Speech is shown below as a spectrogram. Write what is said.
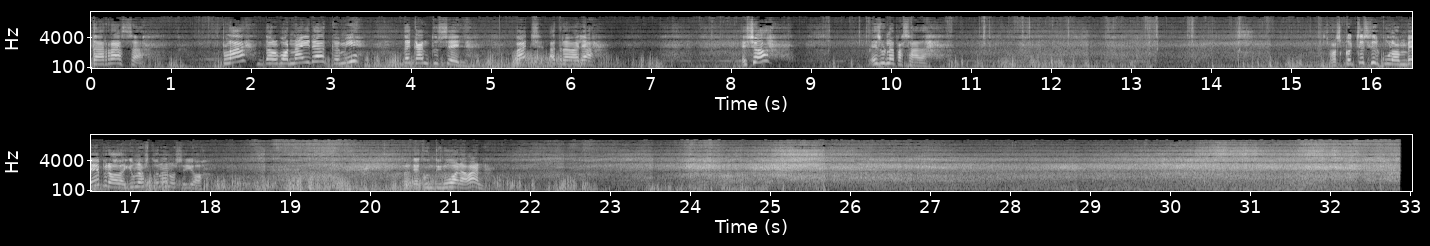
Terrassa, Pla del Bonaire, camí de Can Ocell. Vaig a treballar. Això és una passada. Els cotxes circulen bé, però d'aquí una estona no sé jo. Perquè continuen avant.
